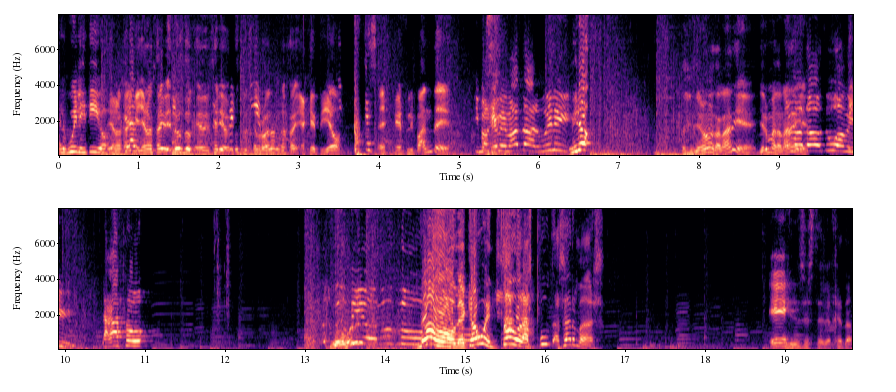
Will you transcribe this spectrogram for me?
El Willy, tío. Yo no sé, Era- que yo no estoy. Luzu, que en serio, Luzu, te prometo que no. Es que, tío, es que es flipante. ¿Y para qué me matas, Willy? ¡Mira! Yo no mato a nadie. Yo no mato a Me has nadie. matado tú a mí. Lagazo. Tío, Luzu. ¡No! ¡Me cago en todas las putas armas! ¿Quién Eh. es este, Vegeta?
